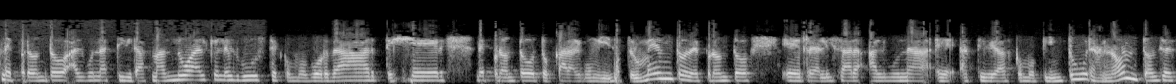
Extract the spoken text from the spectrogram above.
de pronto alguna actividad manual que les guste, como bordar, tejer, de pronto tocar algún instrumento, de pronto eh, realizar alguna eh, actividad como pintura, ¿no? Entonces,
